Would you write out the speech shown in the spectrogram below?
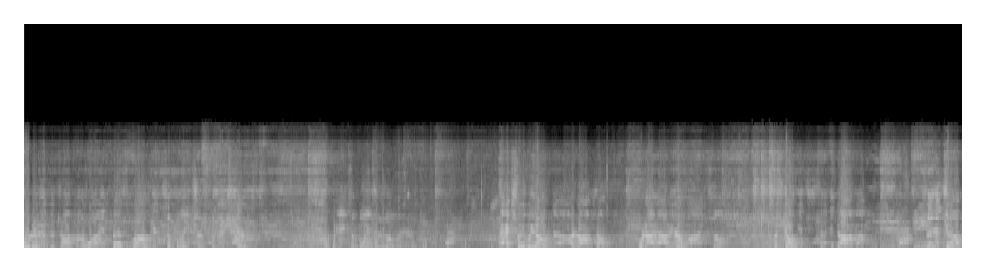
We're going to have to talk to the Wine Festival about getting some bleachers for next year. We need some bleachers over here. Actually, we don't. Uh, our dogs don't. We're not out here a lot, so let's go. Get your second dog up. Second jump.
